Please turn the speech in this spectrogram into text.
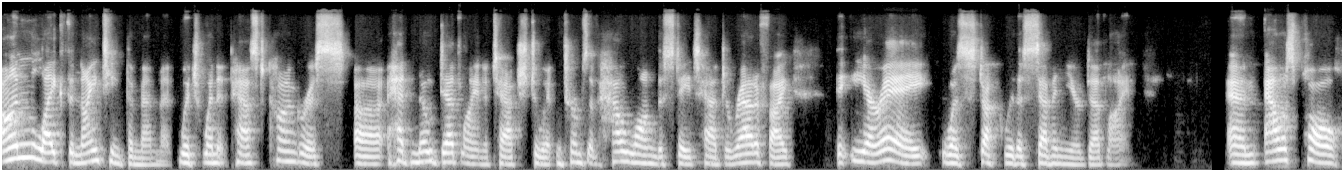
unlike the 19th Amendment, which when it passed Congress uh, had no deadline attached to it in terms of how long the states had to ratify, the ERA was stuck with a seven year deadline. And Alice Paul,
